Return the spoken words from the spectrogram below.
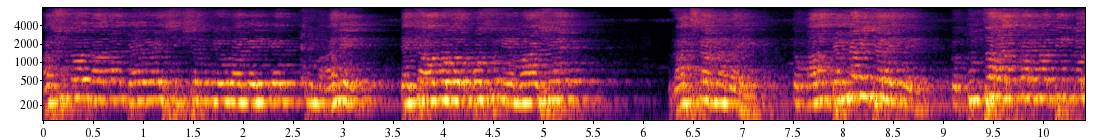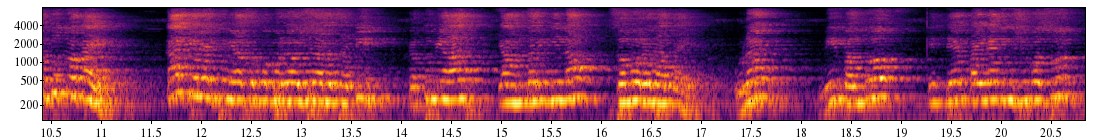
आशुतोष दादा ज्यावेळेस शिक्षण घेऊन अमेरिकेतून आले त्याच्या अगोदरपासून हे महाशय राजकारणात आहे तर मला त्यांना विचारायचंय तर तुमचं राजकारणातील कर्तृत्व काय? काय केलंय तुम्ही असं कोपरगाव शहरासाठी? का तुम्ही आज या आमदारकीला समोर जात आहे उलट मी म्हणतो की ते पहिल्या दिवशी बसून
